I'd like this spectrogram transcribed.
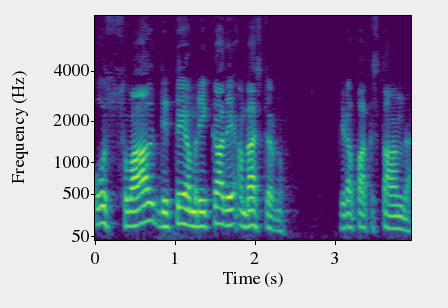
ਉਹ ਸਵਾਲ ਦਿੱਤੇ ਅਮਰੀਕਾ ਦੇ ਐਮਬੈਸਡਰ ਨੂੰ, ਜਿਹੜਾ ਪਾਕਿਸਤਾਨ ਦਾ।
